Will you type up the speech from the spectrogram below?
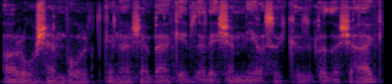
arról sem volt különösebb elképzelésem mi az, hogy közgazdaság.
